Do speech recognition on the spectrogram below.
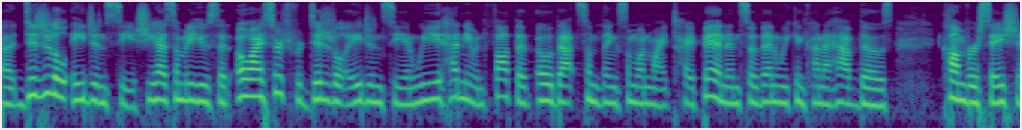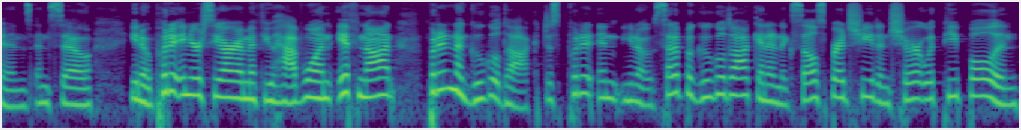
uh, digital agency. She had somebody who said, "Oh, I searched for digital agency," and we hadn't even thought that. Oh, that's something someone might type in, and so then we can kind of have those conversations. And so, you know, put it in your CRM if you have one. If not, put it in a Google Doc. Just put it in, you know, set up a Google Doc and an Excel spreadsheet and share it with people, and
